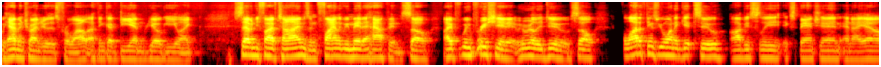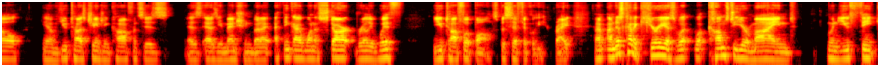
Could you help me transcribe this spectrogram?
we have been trying to do this for a while. I think I've DM'd Yogi like 75 times, and finally we made it happen. So I we appreciate it. We really do. So a lot of things we want to get to. Obviously, expansion, NIL. You know, Utah's changing conferences as as you mentioned, but I, I think I want to start really with Utah football specifically, right? I'm, I'm just kind of curious what what comes to your mind when you think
